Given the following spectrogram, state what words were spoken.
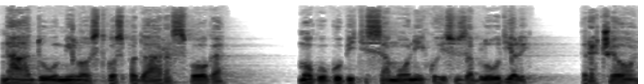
Nadu milost gospodara svoga mogu gubiti samo oni koji su zabludjeli. Reče on.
